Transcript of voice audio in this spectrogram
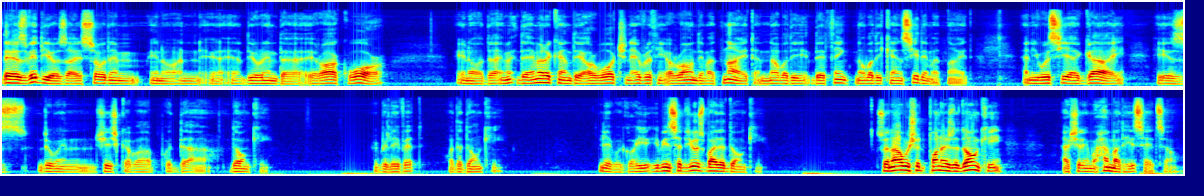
There's videos I saw them you know in, uh, during the Iraq war. You know the, the American they are watching everything around them at night and nobody they think nobody can see them at night. And you will see a guy he is doing shish kebab with the donkey. You believe it? With the donkey? There we go. He, he been seduced by the donkey. So now we should punish the donkey actually Muhammad he said so.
